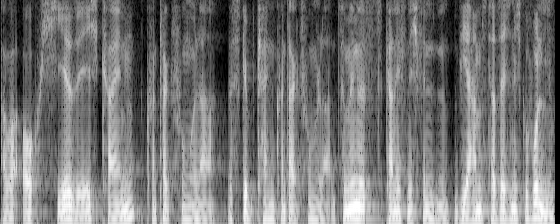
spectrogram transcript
Aber auch hier sehe ich kein Kontaktformular. Es gibt kein Kontaktformular. Zumindest kann ich es nicht finden. Wir haben es tatsächlich nicht gefunden.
